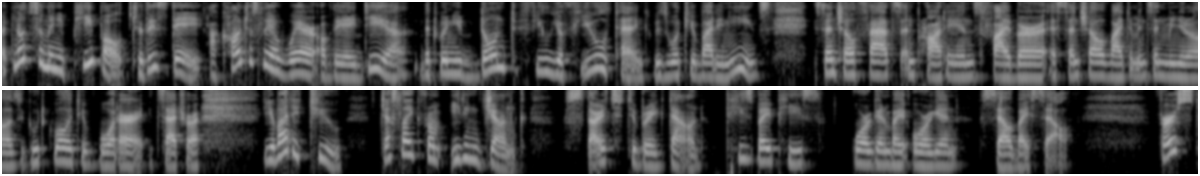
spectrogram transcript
But not so many people to this day are consciously aware of the idea that when you don't fill your fuel tank with what your body needs, essential fats and proteins, fiber, essential vitamins and minerals, good quality water, etc., your body too, just like from eating junk, starts to break down piece by piece, organ by organ, cell by cell. First,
